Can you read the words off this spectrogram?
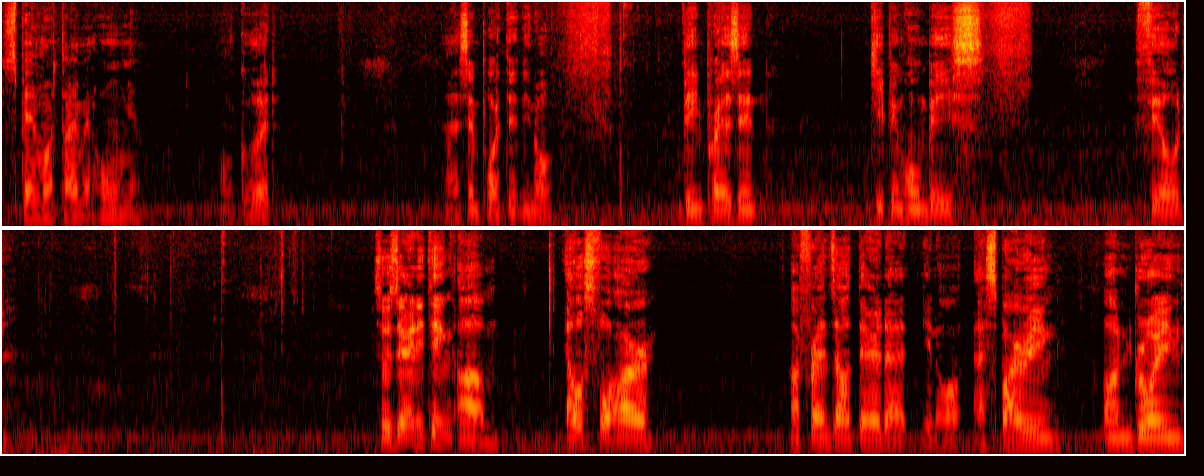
spend more time at home, yeah. Oh, good. That's important, you know. Being present, keeping home base filled. So, is there anything um, else for our our friends out there that you know aspiring on growing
